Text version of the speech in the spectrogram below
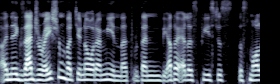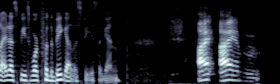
an exaggeration but you know what i mean that then the other lsps just the smaller lsps work for the big lsps again. I i am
